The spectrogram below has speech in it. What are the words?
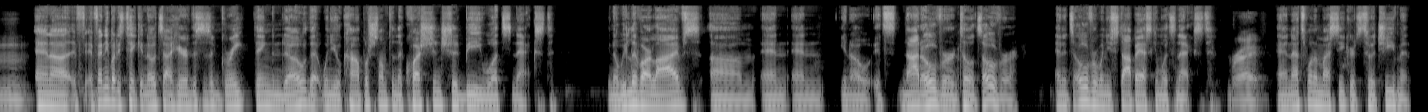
Mm. And uh, if, if anybody's taking notes out here, this is a great thing to know that when you accomplish something, the question should be, what's next? You know, we live our lives um, and, and, you know, it's not over until it's over. And it's over when you stop asking what's next. Right. And that's one of my secrets to achievement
